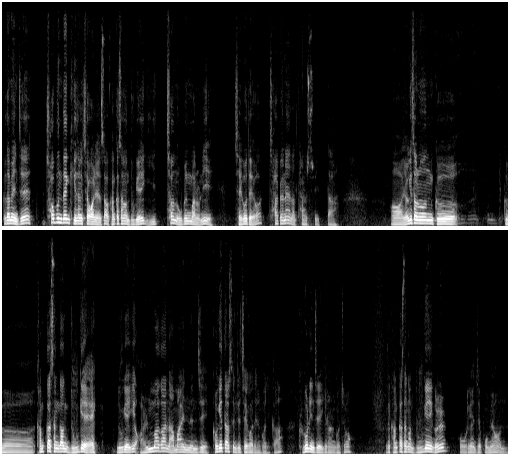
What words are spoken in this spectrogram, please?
그 다음에 이제 처분된 기계장치와 관련해서 감가상각 누계액 2,500만 원이 제거되어 차변에 나타날 수 있다. 어, 여기서는 그, 그 감가상각 누계액, 누계액이 얼마가 남아있는지 거기에 따라서 이제 제거가 되는 거니까 그걸 이제 얘기를 하는 거죠. 그래서 감가상각 누계액을 우리가 이제 보면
